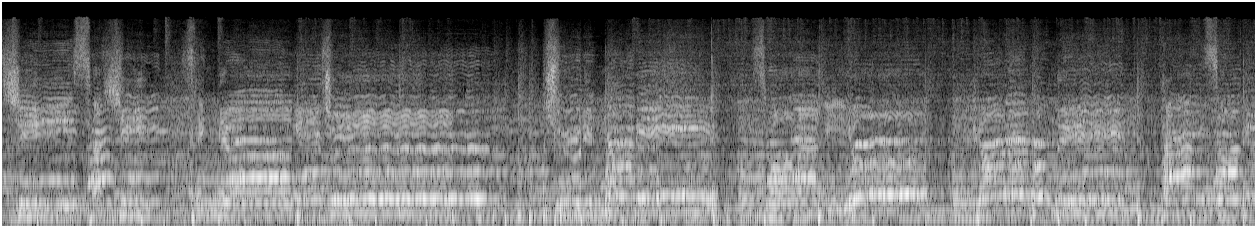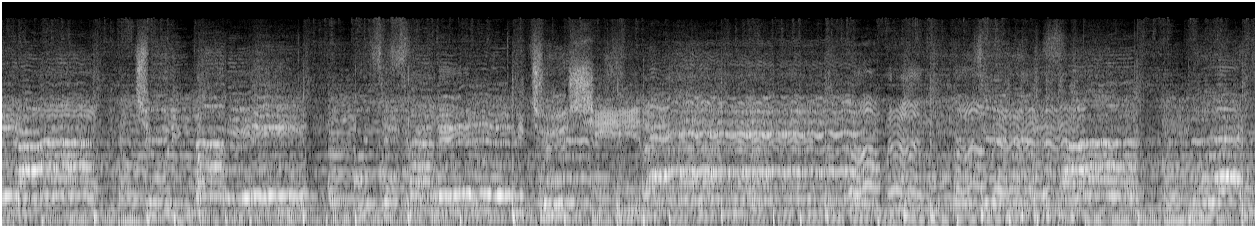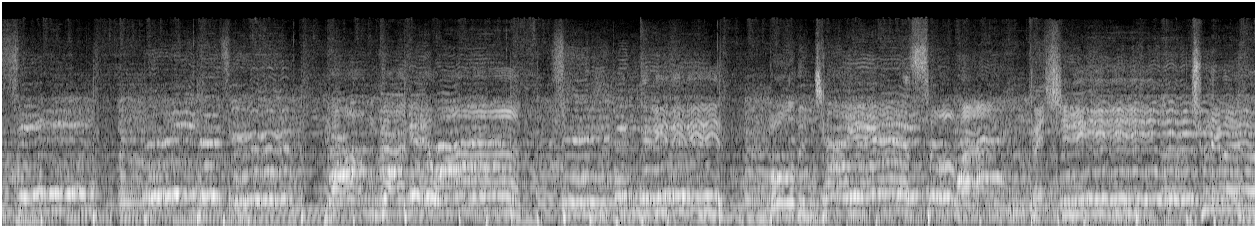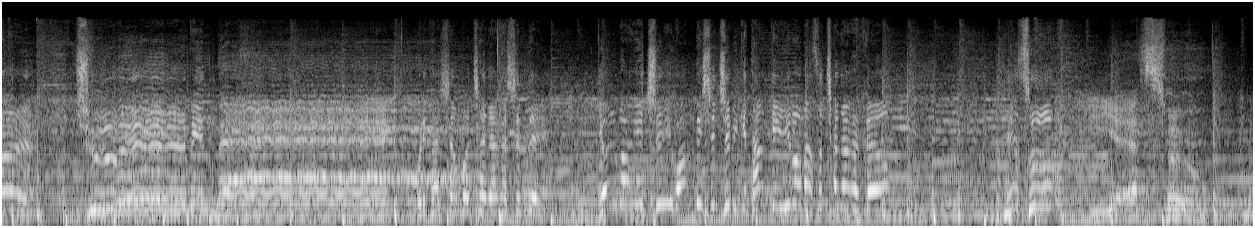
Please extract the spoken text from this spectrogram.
다시 사신 생명의 주. 주님만이 소망이요. 변함없는 반석이라. 주님만이 온 세상을 비추시 되신 주님을 주를 믿네. 우리 다시 한번 찬양하실 때 열방의 주의 왕 되신 주님께 다 함께 일어나서 찬양할까요? 예수 예수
